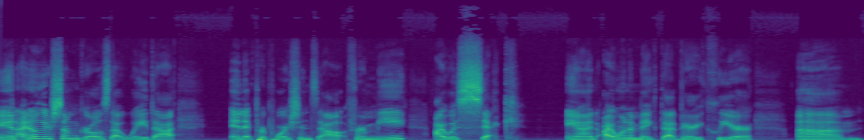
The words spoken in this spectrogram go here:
And I know there's some girls that weigh that and it proportions out. For me, I was sick. And I want to make that very clear. Um,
